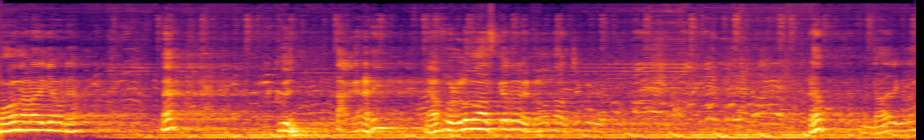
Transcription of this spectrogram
മുഖം കാണാതിരിക്കാൻ വേണ്ടിയാ? ഏ? അങ്ങനെ ഞാൻ ഫുള്ള് മാസ്ക് തന്നെ രണ്ടു മൂന്ന് നിറച്ചു കുരു എടാ മിണ്ടാതിരിക്കടാ.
